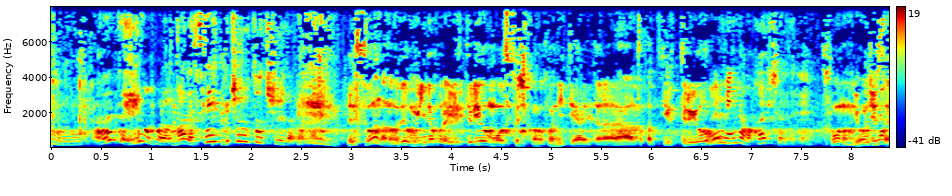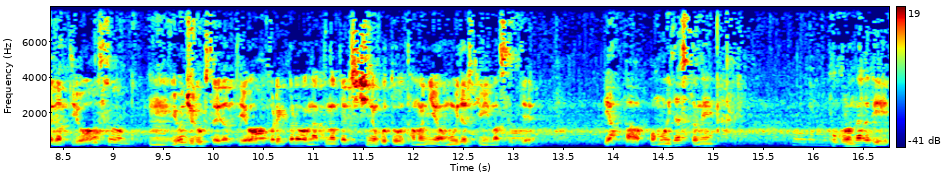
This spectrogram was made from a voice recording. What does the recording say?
うん、あなた今ほらまだ成長途中だから。え、そうなの？でもみんなほら言ってるよ、もう少しこの子に出会えたらなとかって言ってるよ。みんな若い人だね。そうなの ?40 歳だってよあ、。そうなんだ。うん、46歳だってよ。これからは亡くなった父のことをたまには思い出してみますって。やっぱ思い出すとね、うん心の中で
